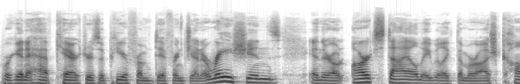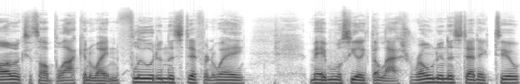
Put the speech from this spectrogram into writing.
we're going to have characters appear from different generations in their own art style maybe like the mirage comics it's all black and white and fluid in this different way maybe we'll see like the last ronin aesthetic too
